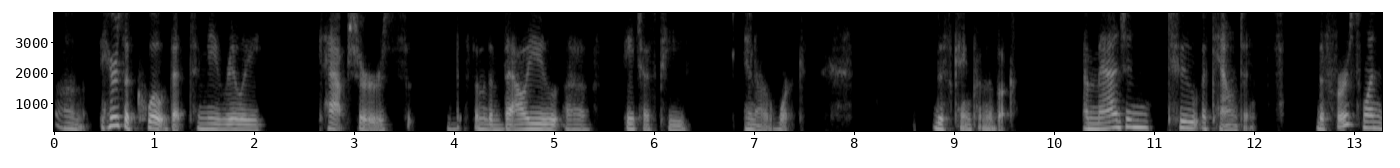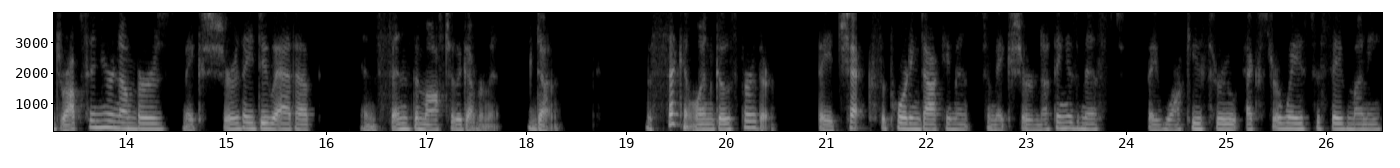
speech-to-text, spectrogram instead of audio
Um, here's a quote that to me really captures some of the value of HSPs in our work. This came from the book. Imagine two accountants. The first one drops in your numbers, makes sure they do add up, and sends them off to the government. Done. The second one goes further. They check supporting documents to make sure nothing is missed. They walk you through extra ways to save money,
